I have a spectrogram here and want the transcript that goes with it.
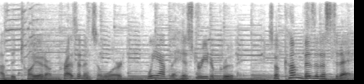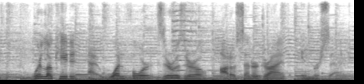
of the Toyota President's Award, we have the history to prove it. So come visit us today. We're located at 1400 Auto Center Drive in Merced.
